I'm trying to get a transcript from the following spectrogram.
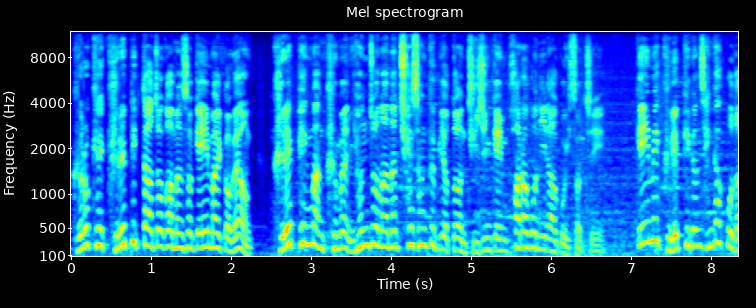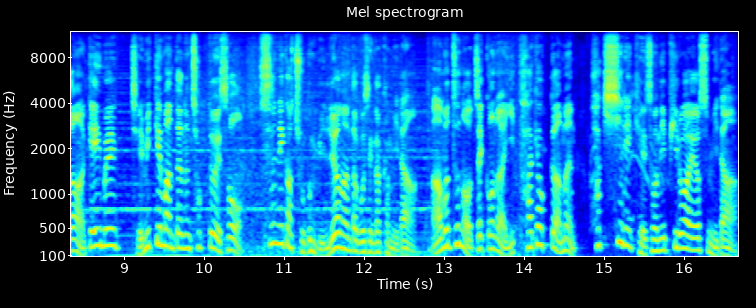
그렇게 그래픽 따져가면서 게임할 거면 그래픽만큼은 현존하는 최상급이었던 뒤진 게임 파라곤이나 하고 있었지. 게임의 그래픽은 생각보다 게임을 재밌게 만드는 척도에서 순위가 조금 밀려난다고 생각합니다. 아무튼 어쨌거나 이 타격감은 확실히 개선이 필요하였습니다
